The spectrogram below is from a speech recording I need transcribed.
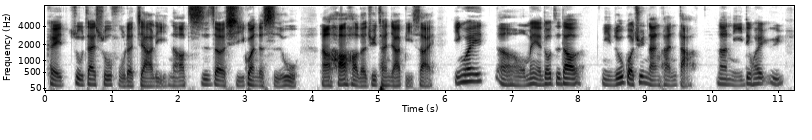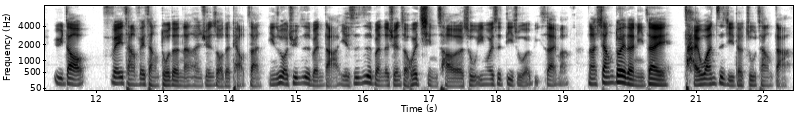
可以住在舒服的家里，然后吃着习惯的食物，然后好好的去参加比赛。因为，嗯，我们也都知道，你如果去南韩打。那你一定会遇遇到非常非常多的南韩选手的挑战。你如果去日本打，也是日本的选手会倾巢而出，因为是地主的比赛嘛。那相对的，你在台湾自己的主场打，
